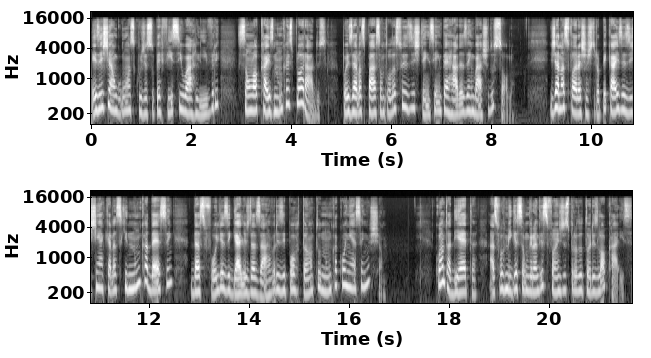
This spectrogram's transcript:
Existem algumas cuja superfície e o ar livre são locais nunca explorados, pois elas passam toda a sua existência enterradas embaixo do solo. Já nas florestas tropicais existem aquelas que nunca descem das folhas e galhos das árvores e, portanto, nunca conhecem o chão. Quanto à dieta, as formigas são grandes fãs dos produtores locais.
